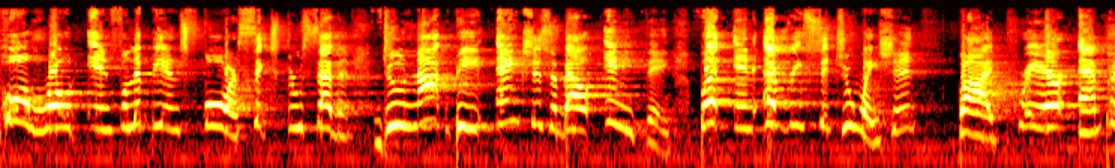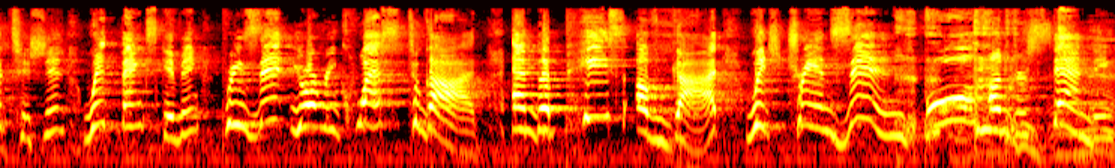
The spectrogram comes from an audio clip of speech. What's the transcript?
Paul wrote in Philippians 4 6 through 7 Do not be anxious about anything, but in every situation, by prayer and petition with thanksgiving, present your requests to God. And the peace of God, which transcends all understanding,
